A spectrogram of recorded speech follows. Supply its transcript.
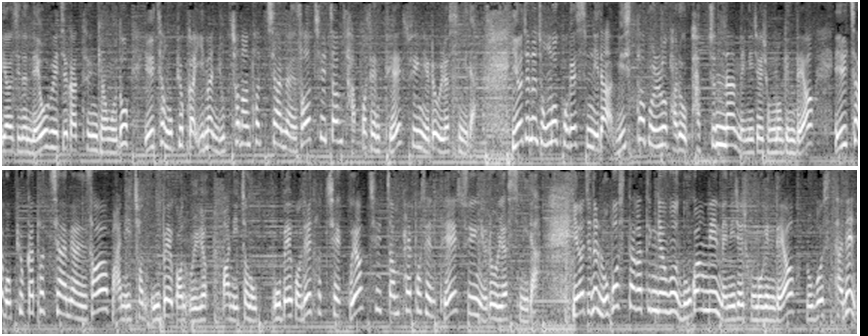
이어지는 네오위즈 같은 경우도 1차 목표가 26,000원 터치하면서 7.4%의 수익 률을 올렸습니다. 이어지는 종목 보겠습니다. 미스터 블루 바로 박준남 매니저의 종목인데요. 1차 목표가 터치하면서 12,500원 올려 12,500원을 터치했고요. 7.8%의 수익률을 올렸습니다. 이어지는 로보스타 같은 경우 노광민 매니저의 종목인데요. 로보스타는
